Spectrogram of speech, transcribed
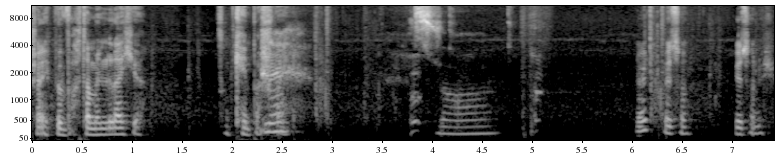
Wahrscheinlich bewacht er meine Leiche. So ein Camperschwein. Ne? So. Ne, ist er. Ist er nicht.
